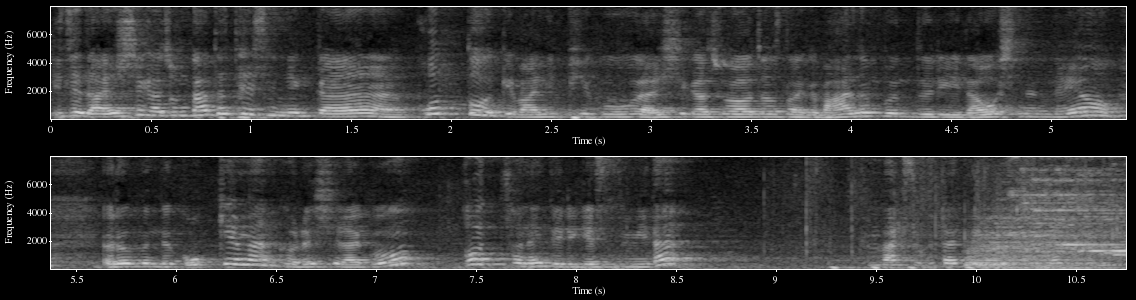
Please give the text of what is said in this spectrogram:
이제 날씨가 좀 따뜻해지니까 꽃도 이렇게 많이 피고 날씨가 좋아져서 이렇게 많은 분들이 나오시는데요. 여러분들 꽃게만 걸으시라고 꽃 전해드리겠습니다. 큰 박수 부탁드리겠습니다.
